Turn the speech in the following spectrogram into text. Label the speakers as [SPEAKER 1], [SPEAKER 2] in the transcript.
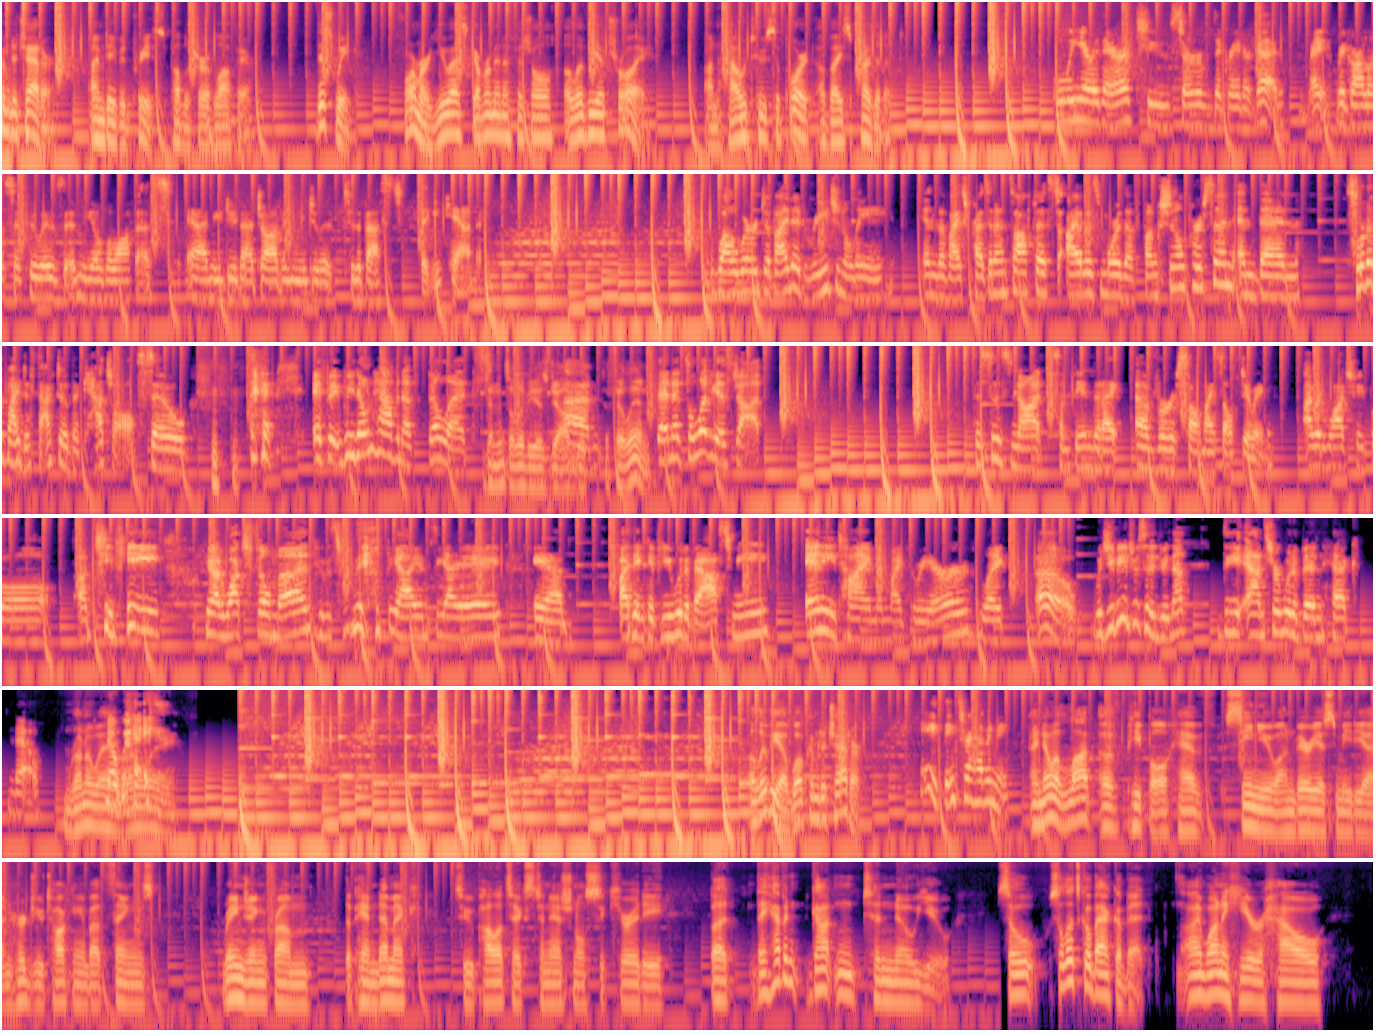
[SPEAKER 1] Welcome to Chatter. I'm David Priess, publisher of Lawfare. This week, former U.S. government official Olivia Troye on how to support a vice president.
[SPEAKER 2] We are there to serve the greater good, right? Regardless of who is in the Oval Office. And you do that job and you do it to the best that you can. While we're divided regionally in the vice president's office, I was more the functional person and then sort of by de facto the catch-all. So if it, we don't have enough billets,
[SPEAKER 1] then it's Olivia's job um, to fill in.
[SPEAKER 2] Then it's Olivia's job. This is not something that I ever saw myself doing. I would watch people on TV. You know, I'd watch Phil Mudd, who's from the FBI and CIA, and I think if you would have asked me any time in my career, like, oh, would you be interested in doing that? The answer would have been, heck, no.
[SPEAKER 1] Run away.
[SPEAKER 2] No
[SPEAKER 1] way.
[SPEAKER 2] Away.
[SPEAKER 1] Olivia, welcome to Chatter.
[SPEAKER 2] Hey, thanks for having me.
[SPEAKER 1] I know a lot of people have seen you on various media and heard you talking about things ranging from the pandemic to politics to national security, but they haven't gotten to know you. So, so let's go back a bit. I want to hear how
